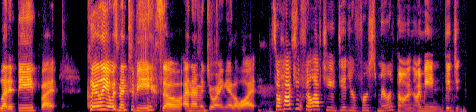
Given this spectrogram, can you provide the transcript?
let it be. But clearly it was meant to be. So, and I'm enjoying it a lot. So how'd you feel after you did your first marathon? I mean, did you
